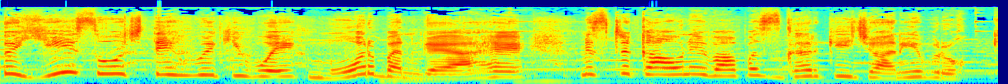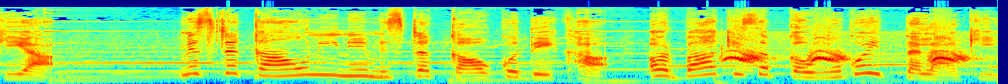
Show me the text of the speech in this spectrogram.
तो ये सोचते हुए कि वो एक मोर बन गया है मिस्टर काउ ने वापस घर की जानिब रुख किया। मिस्टर काउनी ने मिस्टर काव को देखा और बाकी सब कौओं को इत्तला की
